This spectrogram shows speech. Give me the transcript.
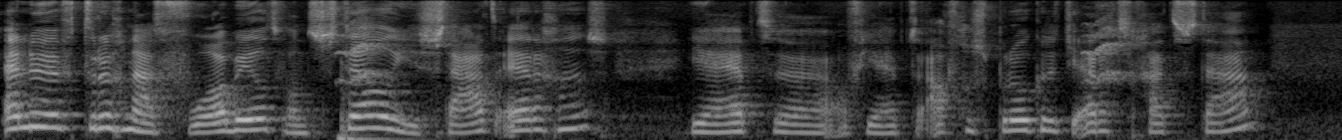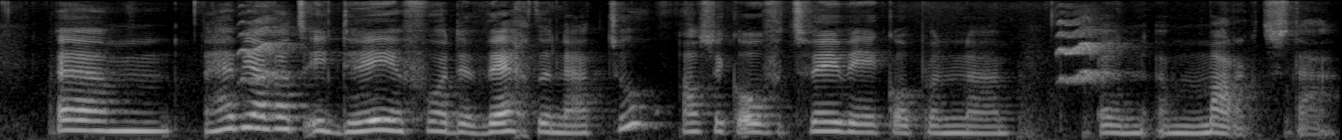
en nu even terug naar het voorbeeld. Want stel je staat ergens. Je hebt, eh, of je hebt afgesproken dat je ergens gaat staan. Ehm, heb jij wat ideeën voor de weg ernaartoe? Als ik over twee weken op een, eh, een, markt sta.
